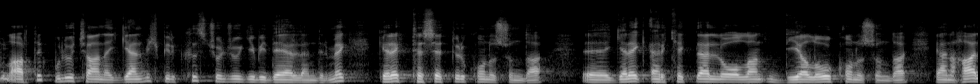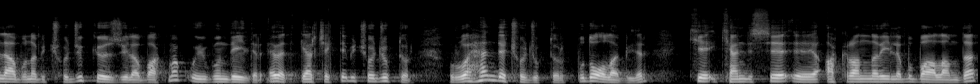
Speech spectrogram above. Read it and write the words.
Bunu artık buluğ çağına gelmiş bir kız çocuğu gibi değerlendirmek gerek tesettür konusunda, e, gerek erkeklerle olan diyaloğu konusunda yani hala buna bir çocuk gözlüğüyle bakmak uygun değildir. Evet gerçekte bir çocuktur. Ruhen de çocuktur. Bu da olabilir ki kendisi e, akranlarıyla bu bağlamda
